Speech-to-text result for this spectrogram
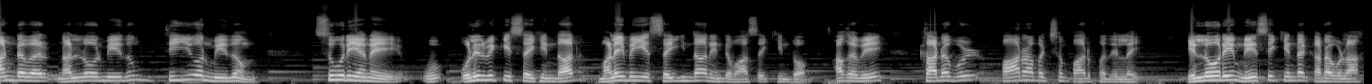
ஆண்டவர் நல்லோர் மீதும் தீயோர் மீதும் சூரியனை ஒளிர்விக்க செய்கின்றார் மலைமையை செய்கின்றார் என்று வாசிக்கின்றோம். ஆகவே கடவுள் பாராபட்சம் பார்ப்பதில்லை. எல்லோரையும் நேசிக்கின்ற கடவுளாக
